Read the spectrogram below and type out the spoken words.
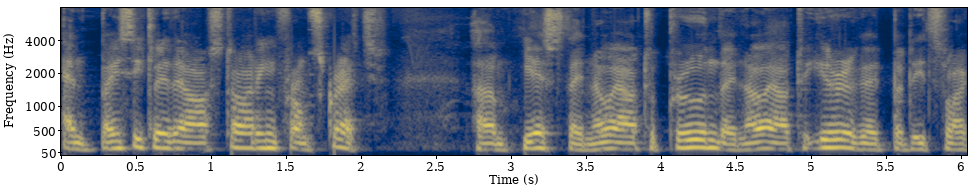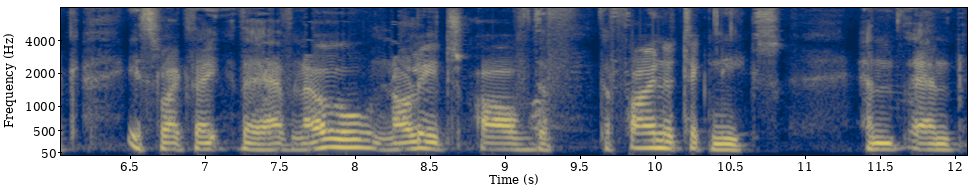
and basically they are starting from scratch. Um, yes, they know how to prune, they know how to irrigate, but it's like it's like they, they have no knowledge of the the finer techniques, and and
